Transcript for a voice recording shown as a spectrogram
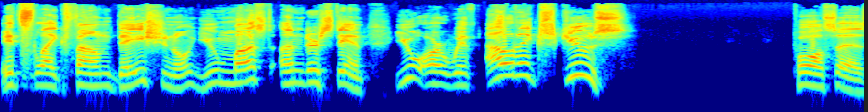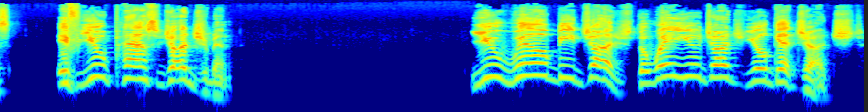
It's like foundational. You must understand. You are without excuse. Paul says, if you pass judgment, you will be judged. The way you judge, you'll get judged.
